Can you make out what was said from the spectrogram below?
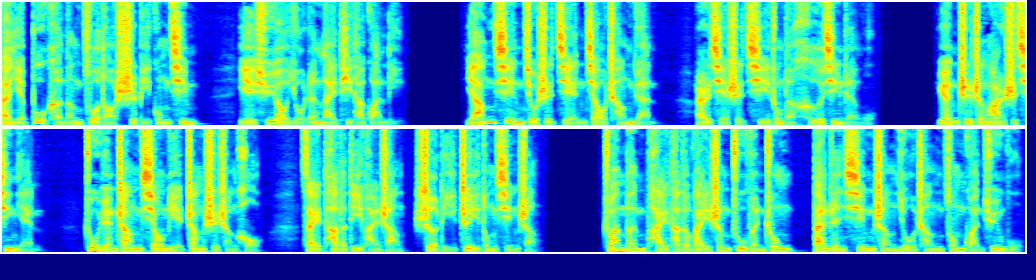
但也不可能做到事必躬亲，也需要有人来替他管理。杨宪就是检教成员，而且是其中的核心人物。元至正二十七年，朱元璋消灭张士诚后，在他的地盘上设立浙东行省，专门派他的外甥朱文忠担任行省右丞，总管军务，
